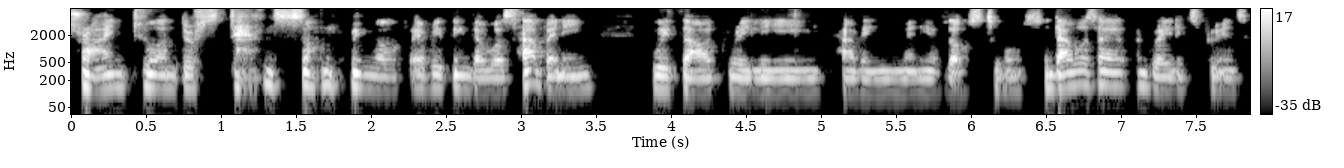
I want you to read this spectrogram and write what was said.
trying to understand something of everything that was happening without really having many of those tools. So that was a, a great experience.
